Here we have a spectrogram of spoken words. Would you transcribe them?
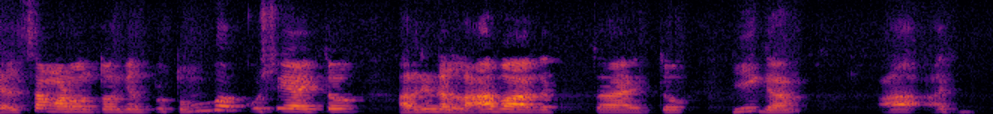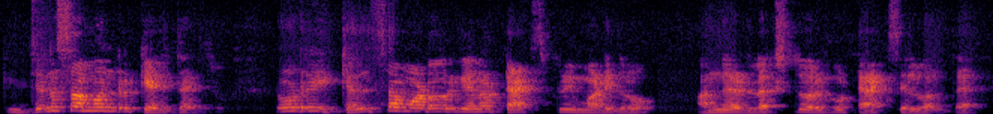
ಕೆಲಸ ಮಾಡುವಂತವ್ರಿಗಂತೂ ತುಂಬಾ ಖುಷಿ ಆಯ್ತು. ಅದರಿಂದ ಲಾಭ ಆಗುತ್ತಾ. ಇತ್ತು. ಈಗ ಆ ಜನಸಾಮಾನ್ಯರು ಕೇಳ್ತಾ ಇದ್ರು. ನೋಡ್ರಿ ಕೆಲಸ ಮಾಡೋರಿಗೆ ಏನೋ ಟ್ಯಾಕ್ಸ್ ಫ್ರೀ ಮಾಡಿದ್ರು, ಹನ್ನೆರಡು ಲಕ್ಷದವರೆಗೂ ಟ್ಯಾಕ್ಸ್ ಇಲ್ವಂತೆ.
